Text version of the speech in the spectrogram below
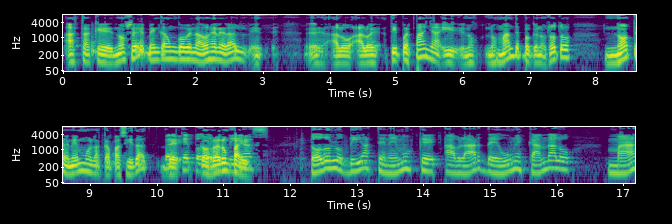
hasta que, no sé, venga un gobernador general eh, eh, a lo, a lo tipo España y nos, nos mande porque nosotros no tenemos la capacidad de correr un país todos los días tenemos que hablar de un escándalo más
